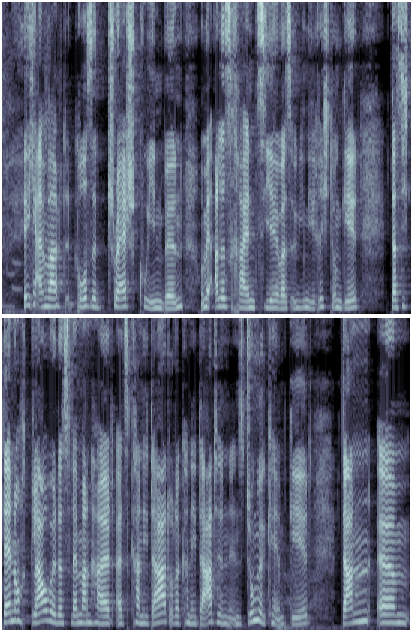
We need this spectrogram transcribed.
ich einfach große Trash-Queen bin und mir alles reinziehe, was irgendwie in die Richtung geht, dass ich dennoch glaube, dass wenn man halt als Kandidat oder Kandidatin ins Dschungelcamp geht, dann ähm,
